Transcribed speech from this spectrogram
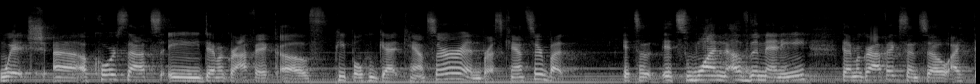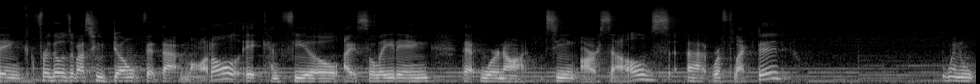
which uh, of course that's a demographic of people who get cancer and breast cancer, but it's, a, it's one of the many demographics. And so I think for those of us who don't fit that model, it can feel isolating that we're not seeing ourselves uh, reflected. When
